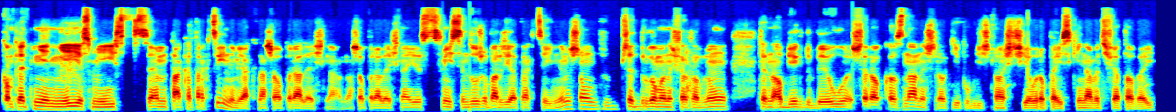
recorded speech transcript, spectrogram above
kompletnie nie jest miejscem tak atrakcyjnym jak nasza opera leśna. Nasza opera leśna jest miejscem dużo bardziej atrakcyjnym. Zresztą przed II wojną światową ten obiekt był szeroko znany szerokiej publiczności europejskiej, nawet światowej.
